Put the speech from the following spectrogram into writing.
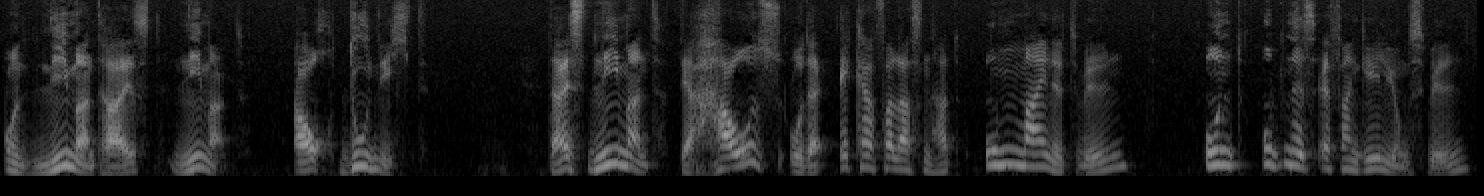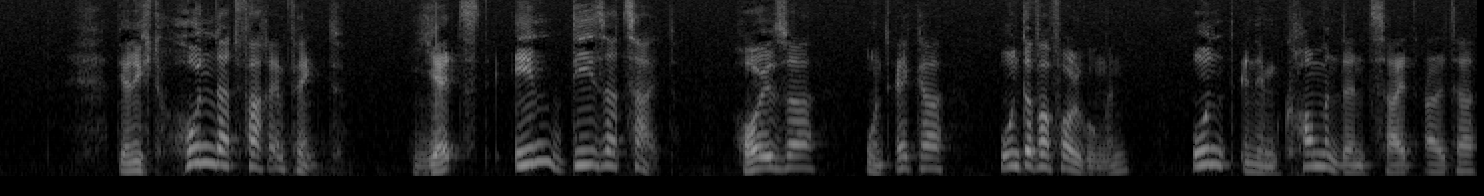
und niemand heißt niemand, auch du nicht, da ist niemand, der Haus oder Äcker verlassen hat, um meinetwillen und um des Evangeliums willen, der nicht hundertfach empfängt, jetzt in dieser Zeit Häuser und Äcker unter Verfolgungen und in dem kommenden Zeitalter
